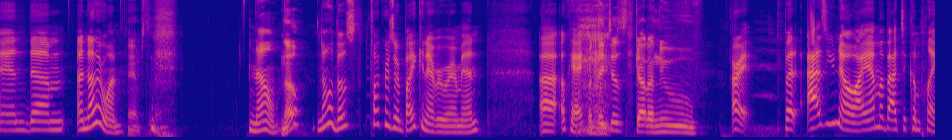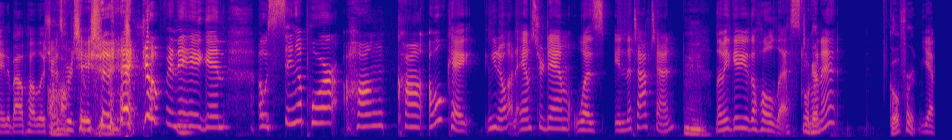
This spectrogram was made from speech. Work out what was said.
and um, another one. Amsterdam. No, No, no, those fuckers are biking everywhere, man. Uh, okay. but they just got a new. All right. But as you know, I am about to complain about public transportation in Copenhagen. Oh, Singapore, Hong Kong. Oh, okay. You know what? Amsterdam was in the top 10. Let me give you the whole list. You Okay. want it? Go for it. Yeah,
